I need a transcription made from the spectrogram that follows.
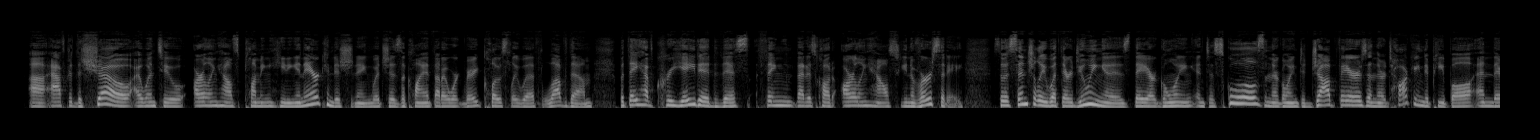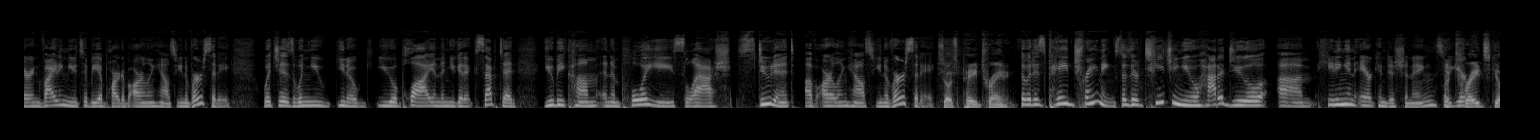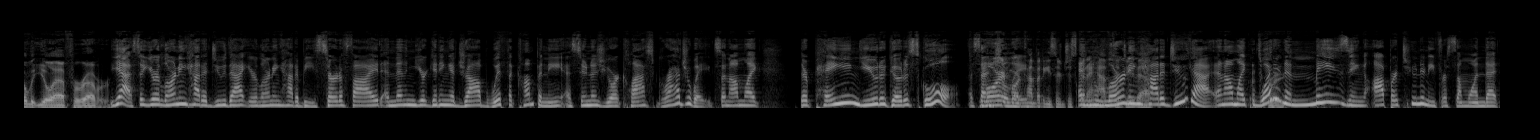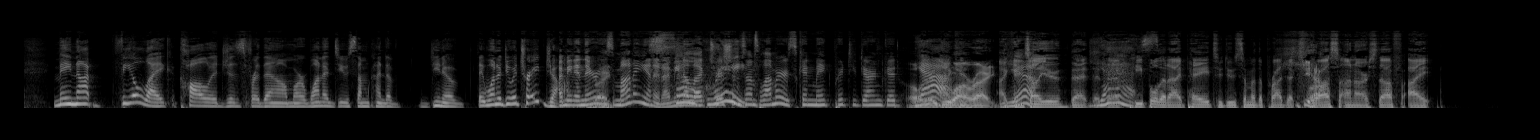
uh, after the show, I went to Arlinghaus Plumbing, Heating, and Air Conditioning, which is a client that I work very closely with, love them. But they have created this thing that is called Arlinghaus University. So essentially, what they're doing is they are going into schools and they're going to job fairs and they're talking to people and they're inviting you to be a part of Arlinghaus University, which is when you you know you apply and then you get accepted, you become an employee slash student of Arlinghaus University. So it's paid training. So it is paid training. So they're teaching you how to do um, heating and air conditioning. So a trade skill that you'll have forever. yeah, so you're learning how to do that. You're learning how to be certified, and then you're getting a job with the company as soon as your class graduates. And I'm like, they're paying you to go to school, essentially. More and more companies are just going to and have learning to do that. how to do that. And I'm like, That's what great. an amazing opportunity for someone that may not feel like college is for them or want to do some kind of, you know, they want to do a trade job. I mean, and there is Right. money in it. I mean, electricians great. and plumbers can make pretty darn good. Oh, Yeah. they do all right. I can Yeah. tell you that, that Yes. the people that I pay to do some of the projects Yeah. for us on our stuff, I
